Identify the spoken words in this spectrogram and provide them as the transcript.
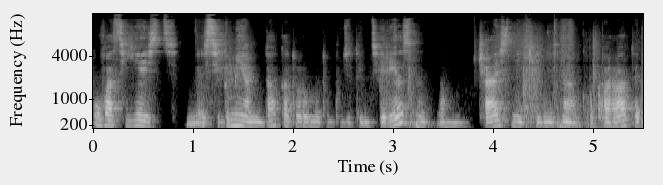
у вас есть сегмент, да, которому это будет интересно, там, частники, не знаю, корпораты,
